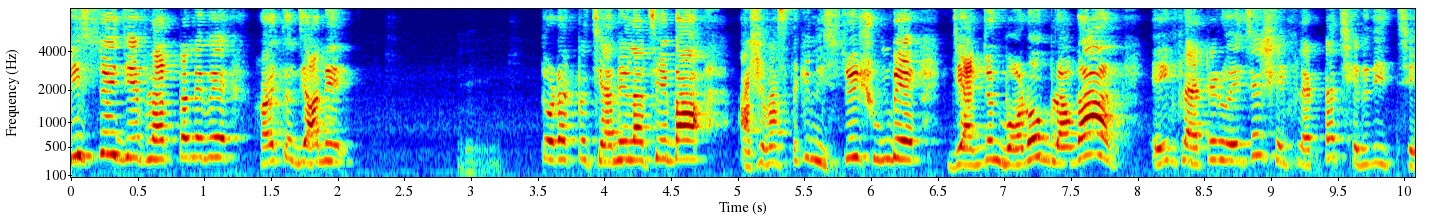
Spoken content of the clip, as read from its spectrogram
নিশ্চয়ই যে ফ্ল্যাটটা নেবে হয়তো জানে। তোর একটা চ্যানেল আছে বা আশেপাশ থেকে নিশ্চয়ই শুনবে যে একজন বড় ব্লগার এই ফ্ল্যাটে রয়েছে, সেই ফ্ল্যাটটা ছেড়ে দিচ্ছে।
